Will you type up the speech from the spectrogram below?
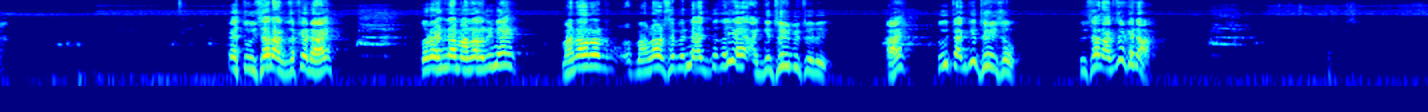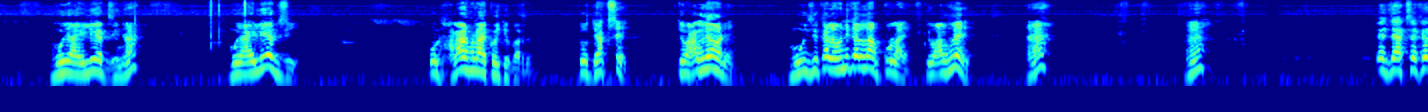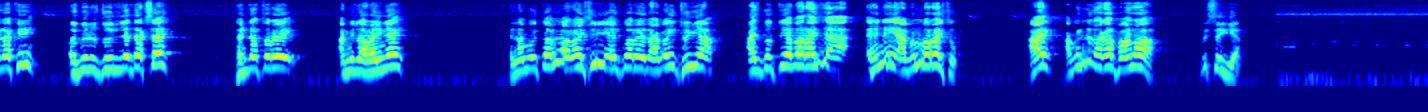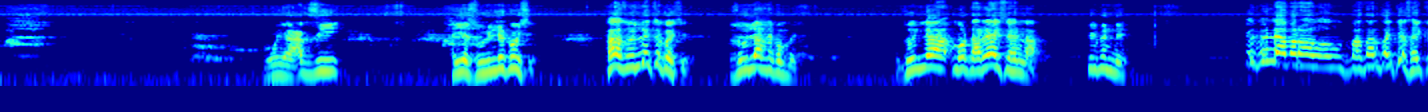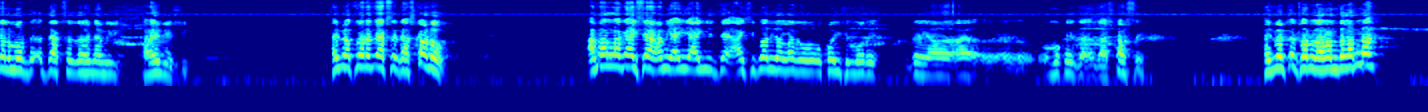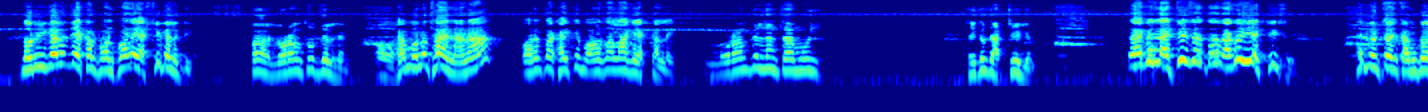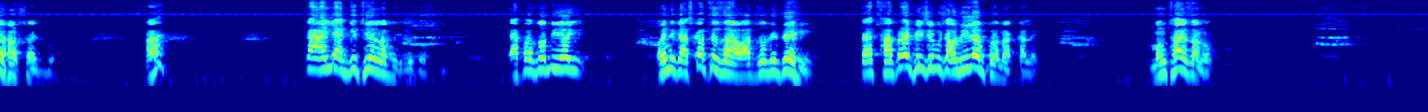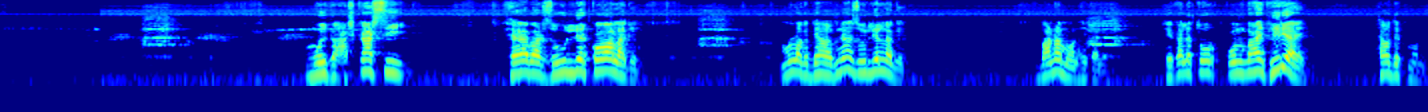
এ তুই স্যার আগ দেখে দাই তোর এখানে মানা হরি নাই? মানা হরার মানা হরছে পেন আজকে তো আগে থুই ভিতরে আয় তুই তাক গি থুইছো তুই স্যার আগ দেখে দা মুই আইলে একজি না? মুই আইলে একজি কোন হালার ফলাই কইতে পারবে কেউ দেখছে? কেউ আনলে অনেক মুই যে কালে হনি গেলাম কোলায় কেউ আনলে হ্যাঁ? হ্যাঁ? এ দেখছে কি ওই বের জুইলে দেখছে? হেনটা তোরে আমি লড়াই নাই। হেনা মুই তোর লড়াইছি একবারে রাগই থুইয়া। আজ তুই এবার আইসা হেনে আগুন মারাইছো। আয় আগুন লাগার পা না বুঝছে গিয়া। মুই আগজি হাইয়ে জুইলে কইছে। হ্যাঁ জুইলে তো কইছে। জুইলে আনলে কমবে জুইলা মোর দাঁড়ে আইছে হেনা। কিনবেন নে এরপরে আবার বাজার যাইতে সাইকেল মোর দেখছে যখন আমি খারাই দিয়েছি। হাইবা তোরা দেখছে গাছ কাটো। আমার লাগাইছে আমি আই আই আইসি পারি লাগে ও কইছে মোরে যে আ- আ- অমুকে গাছ কাটছে। হাইবার তো তোর লড়ান দিলাম না। দৌড়ি গেলে দি একাল ফন ফলে একটি গেলে দি। হ্যাঁ লড়ান তো দিলেন। ও হ্যাঁ মনে থাকে না না? পরে তা খাইতে মজা লাগে এককালে। লড়ান দিলেন তা মুই। সাইকেল দিয়ে আটকে এলাম। তাই আমি নাইটিস তো রাগই একটিস। হাইবার তো কাম করে হারছে আসব হ্যাঁ? কা আইলে আগে থিয়ে লাগবে তো যদি ওই ওই গাছ কাটতে যাও আর যদি দেখি তাই থাপড়াই ফিসে ফিসে আউলিলাম করে এককালে। মন থাকে জানো? মুই ঘাস কাটছি হ্যাঁ আবার জুইলের কয়া লাগে। মোর লাগে দেওয়া হবে না জুইলের লাগে। বানা মন সেকালে সেকালে তোর কোন ভাই ফিরে আয় হ্যাঁ দেখ মন।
